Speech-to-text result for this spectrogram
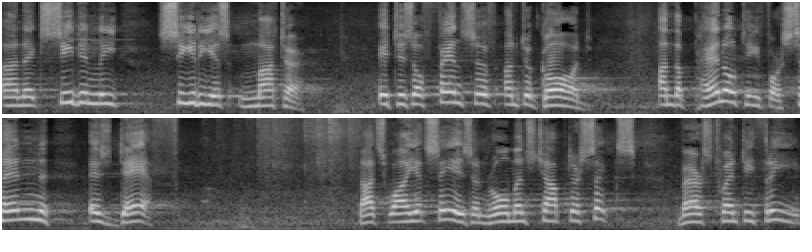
an exceedingly serious matter. It is offensive unto God, and the penalty for sin is death. That's why it says in Romans chapter 6, verse 23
